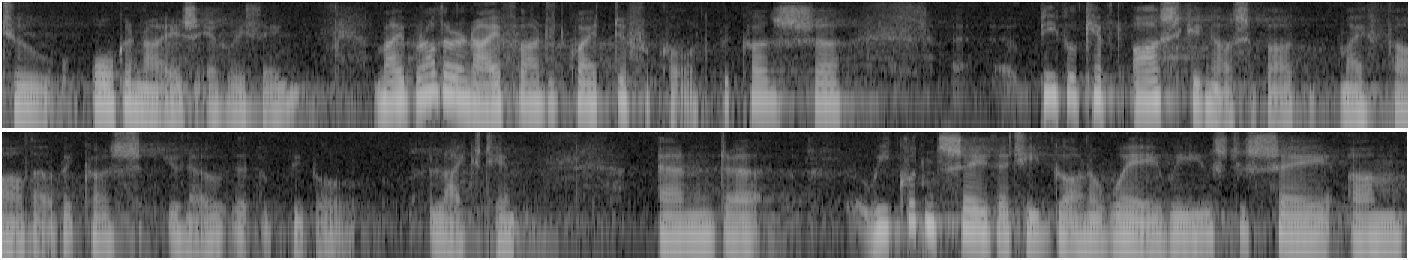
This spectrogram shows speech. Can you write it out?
to organize everything. My brother and I found it quite difficult because uh, people kept asking us about my father because, you know, people liked him. And uh, we couldn't say that he'd gone away. We used to say um,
